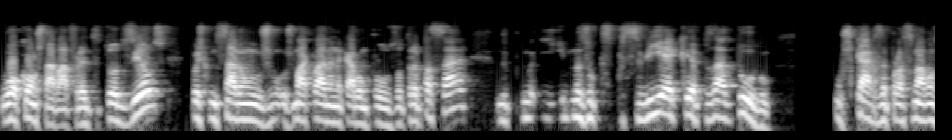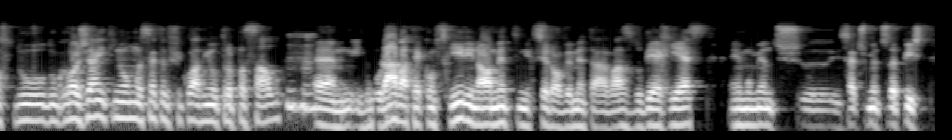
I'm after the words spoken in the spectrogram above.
o Ocon estava à frente de todos eles, depois começaram os, os McLaren acabam por os ultrapassar, mas o que se percebia é que apesar de tudo os carros aproximavam-se do, do Grosjean e tinham uma certa dificuldade em ultrapassá-lo uhum. um, e demorava até conseguir e normalmente tinha que ser obviamente à base do DRS em momentos, eh, em certos momentos da pista.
